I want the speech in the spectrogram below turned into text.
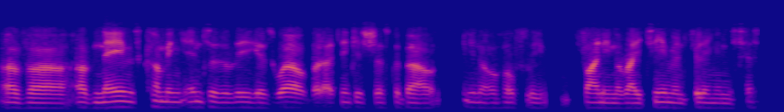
of uh, of names coming into the league as well. But I think it's just about you know hopefully finding the right team and fitting in the system.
